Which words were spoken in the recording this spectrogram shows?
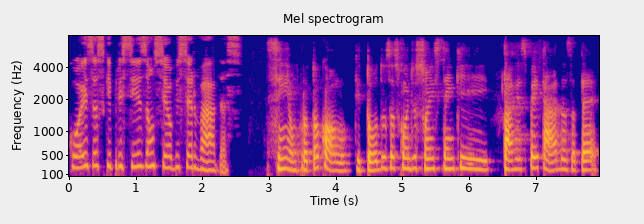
coisas que precisam ser observadas. Sim, é um protocolo que todas as condições têm que estar tá respeitadas. Até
